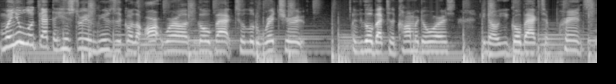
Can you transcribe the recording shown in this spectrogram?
when you look at the history of music or the art world, if you go back to Little Richard, if you go back to the Commodores, you know, you go back to Prince,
